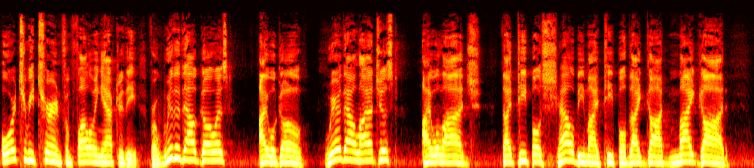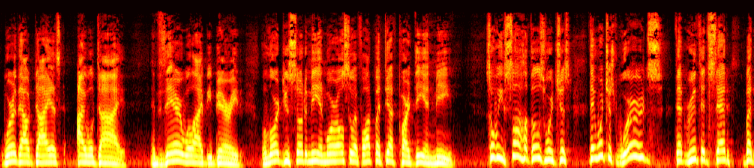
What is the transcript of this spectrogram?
or to return from following after thee. For whither thou goest, I will go. Where thou lodgest, I will lodge. Thy people shall be my people, thy God, my God. Where thou diest, I will die, and there will I be buried. The Lord do so to me, and more also, if aught but death part thee and me. So we saw how those were just, they weren't just words that Ruth had said, but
